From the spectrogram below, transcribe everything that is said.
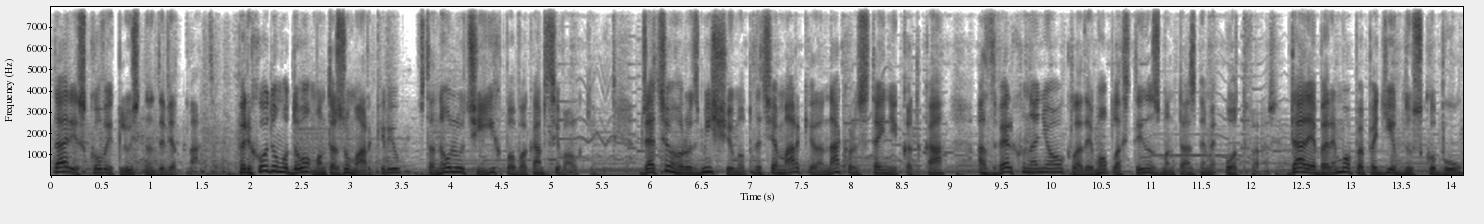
та різковий ключ на 19. Переходимо до монтажу маркерів, встановлюючи їх по бокам сівалки. Для цього розміщуємо плече маркера на кронштейні котка, а зверху на нього кладемо пластину з монтажними отворами. Далі беремо пеподібну скобу,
